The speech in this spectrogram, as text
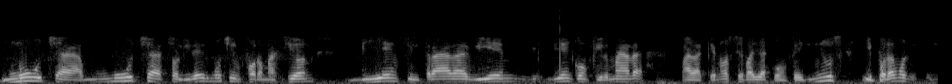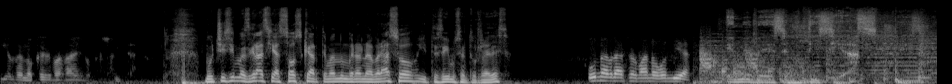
mucha, mucha solidez, mucha información bien filtrada, bien, bien confirmada, para que no se vaya con fake news y podamos distinguir de lo que es verdad y lo que es mentira. Muchísimas gracias, Oscar. Te mando un gran abrazo y te seguimos en tus redes. Un abrazo, hermano. Buen día. MBS Noticias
